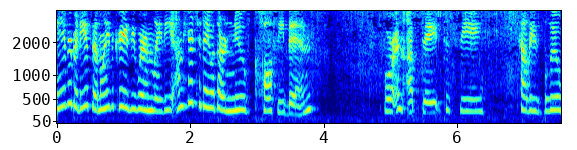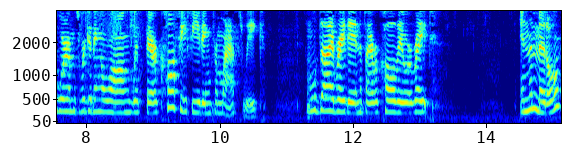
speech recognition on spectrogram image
Hey everybody, it's Emily the Crazy Worm Lady. I'm here today with our new coffee bin for an update to see how these blue worms were getting along with their coffee feeding from last week. And we'll dive right in. If I recall, they were right in the middle.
